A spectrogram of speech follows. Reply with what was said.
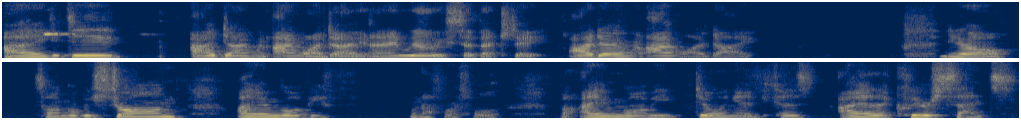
I do I die when I want to die and I literally said that today. I die when I want to die. You know, so I'm to be strong. I am to be, well, not forceful, but I am to be doing it because I had a clear sense.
